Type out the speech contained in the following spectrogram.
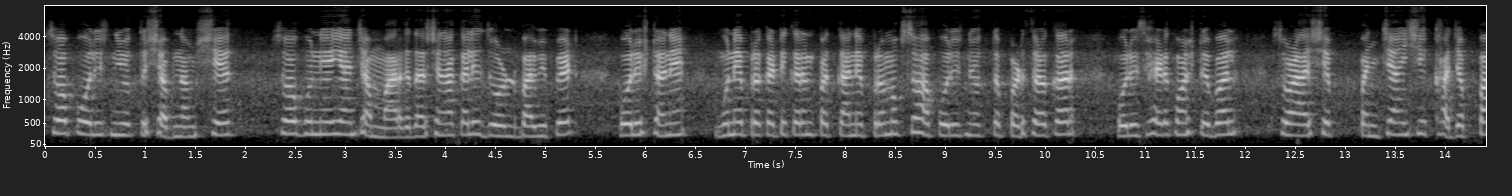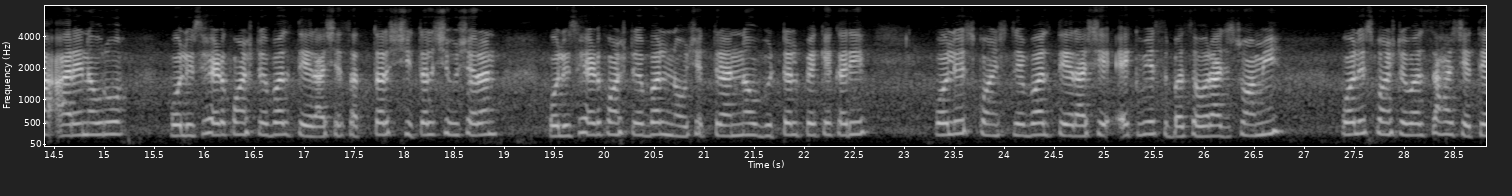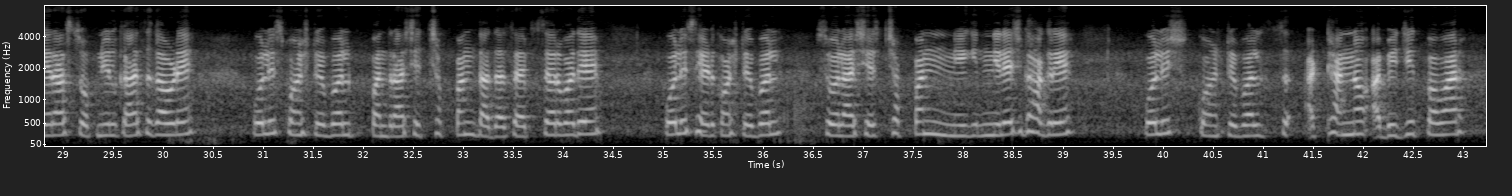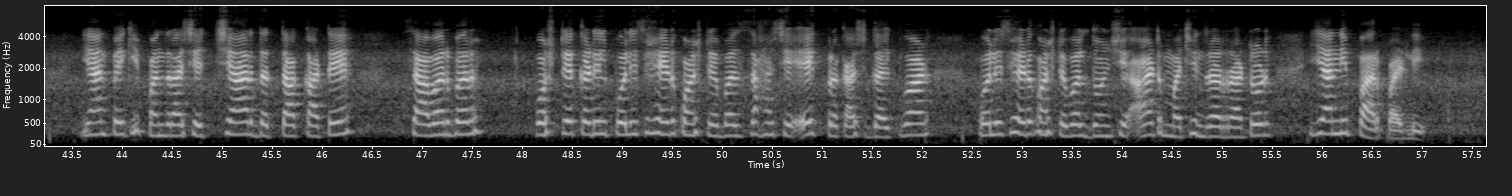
सो पोलीस नियुक्त शबनम शेख सो गुन्हे यांच्या मार्गदर्शनाखाली जोडबावी पेठ पोलीस ठाणे गुन्हे प्रकटीकरण पथकाने प्रमुख सह पोलीस नियुक्त पडसळकर पोलीस हेड कॉन्स्टेबल सोळाशे पंच्याऐंशी खाजप्पा आरे नवरू पोलीस हेड कॉन्स्टेबल तेराशे सत्तर Sheetal Shivsharan police head constable नऊशे त्र्याण्णव विठ्ठल पेकेकरी पोलीस कॉन्स्टेबल तेराशे एकवीस बसवराज स्वामी पोलीस कॉन्स्टेबल सहाशे तेरा स्वप्नील कासगावडे पोलीस कॉन्स्टेबल पंधराशे छप्पन Dadasaheb Sarvade police head constable सोळाशे छप्पन नि निलेश घागरे पोलीस कॉन्स्टेबल अठ्ठ्याण्णव अभिजित पवार यांपैकी पंधराशे चार दत्ता काटे सावरबर पोस्टेकडील पोलीस हेड कॉन्स्टेबल सहाशे एक Prakash Gaikwad police head constable दोनशे आठ मच्छिंद्र राठोड यांनी पार पाडली.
